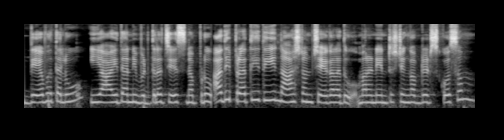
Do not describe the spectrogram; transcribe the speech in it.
దేవతలు ఈ ఆయుధాన్ని విడుదల చేసినప్పుడు అది ప్రతిదీ నాశనం చేయగలదు. మరిన్ని ఇంట్రెస్టింగ్ అప్డేట్స్ కోసం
